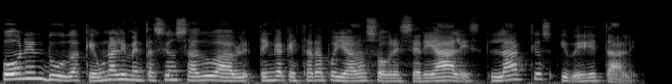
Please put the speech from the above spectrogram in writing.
pone en duda que una alimentación saludable tenga que estar apoyada sobre cereales, lácteos y vegetales.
